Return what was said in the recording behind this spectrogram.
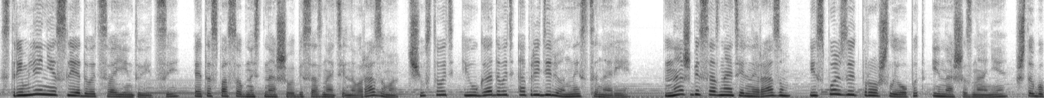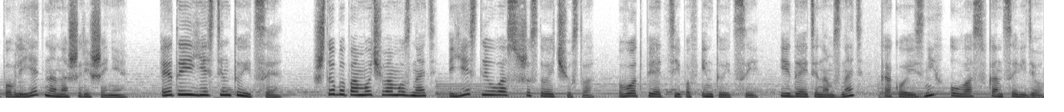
Стремление следовать своей интуиции – это способность нашего бессознательного разума чувствовать и угадывать определенные сценарии. Наш бессознательный разум использует прошлый опыт и наши знания, чтобы повлиять на наши решения. Это и есть интуиция. Чтобы помочь вам узнать, есть ли у вас шестое чувство, вот пять типов интуиции, и дайте нам знать, какой из них у вас в конце видео.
